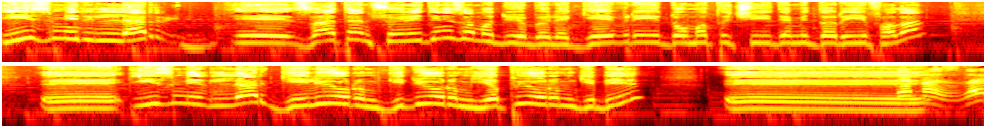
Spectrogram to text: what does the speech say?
İzmirliler e, zaten söylediniz ama diyor böyle gevreği, domatı, çiğdemi, darıyı falan. E, İzmirliler geliyorum, gidiyorum, yapıyorum gibi. E, Demezler.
